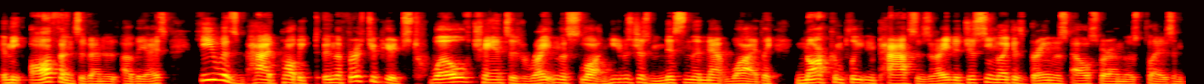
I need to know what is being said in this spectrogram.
in the offensive end of the ice, he was had probably in the first two periods twelve chances right in the slot, and he was just missing the net wide, like not completing passes. Right, it just seemed like his brain was elsewhere on those plays, and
